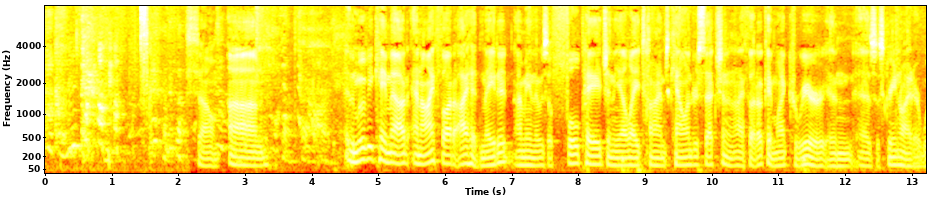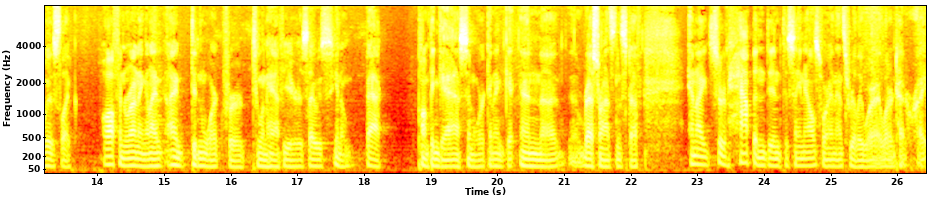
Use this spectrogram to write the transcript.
so um, the movie came out, and I thought I had made it. I mean, there was a full page in the LA Times calendar section, and I thought, okay, my career in, as a screenwriter was like off and running, and I, I didn't work for two and a half years. I was, you know, back pumping gas and working in, in uh, restaurants and stuff. And I sort of happened into St. Elsewhere, and that's really where I learned how to write.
